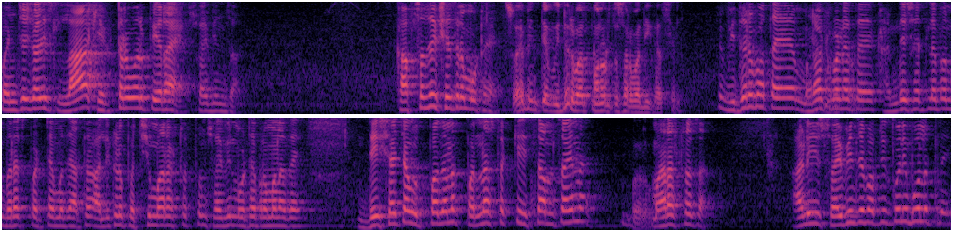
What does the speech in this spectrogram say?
पंचेचाळीस लाख हेक्टरवर पेरा आहे सोयाबीनचा. कापसाचं क्षेत्र मोठं आहे. सोयाबीन ते विदर्भात मला वाटतं सर्वाधिक असेल. विदर्भात आहे मराठवाड्यात आहे खानदेशातल्या पण बऱ्याच पट्ट्यामध्ये आता अलीकडे पश्चिम महाराष्ट्रात पण सोयाबीन मोठ्या प्रमाणात आहे. देशाच्या उत्पादनात पन्नास टक्के हिस्सा आमचा आहे ना. बरोबर. महाराष्ट्राचा. आणि सोयाबीनच्या बाबतीत कोणी बोलत नाही.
